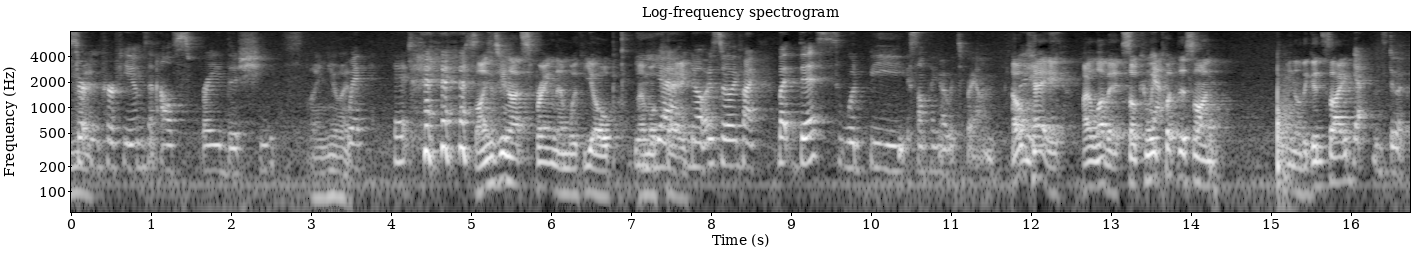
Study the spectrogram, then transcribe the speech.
certain it. perfumes, and I'll spray the sheets I knew it. with it. As long as you're not spraying them with Yope, I'm okay. Yeah, no, it's totally fine. But this would be something I would spray on. Okay. I love it. So can we Yeah. put this on, you know, the good side? Yeah, let's do it.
